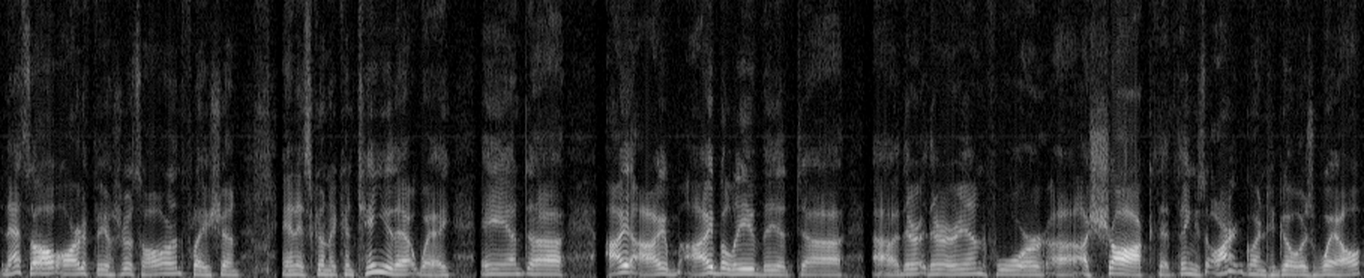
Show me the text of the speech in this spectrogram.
and that's all artificial. It's all inflation, and it's going to continue that way. And uh, I, I I believe that. Uh, uh, they're, they're in for a shock that things aren't going to go as well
